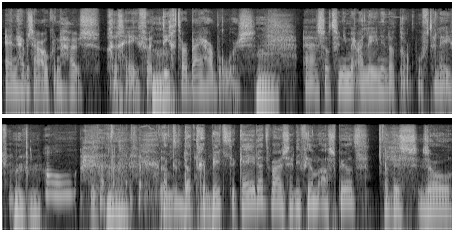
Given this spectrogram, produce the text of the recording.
En hebben ze haar ook een huis gegeven, dichter bij haar broers. Eh, zodat ze niet meer alleen in dat dorp hoeft te leven. Oh. Want dat gebied, ken je dat, waar zich die film afspeelt? Dat is zo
